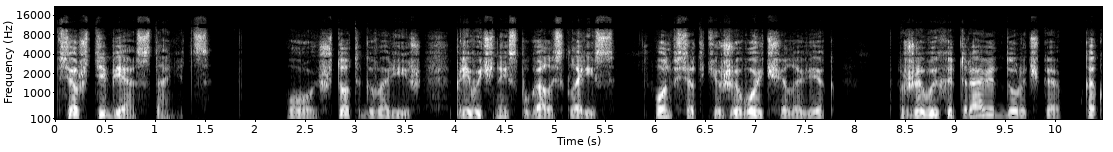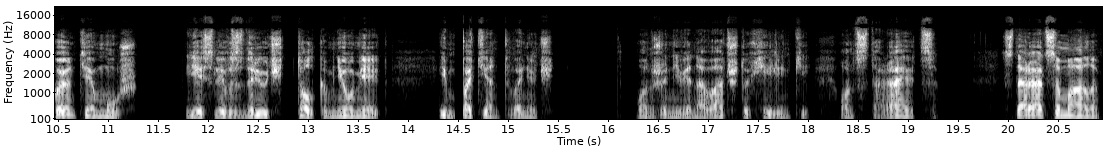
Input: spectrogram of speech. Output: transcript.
Все ж тебе останется. — Ой, что ты говоришь? — привычно испугалась Кларис. Он все-таки живой человек. Живых и травит, дурочка. Какой он тебе муж? если вздрючить толком не умеют, импотент вонючий. Он же не виноват, что хиленький, он старается. Стараться мало.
